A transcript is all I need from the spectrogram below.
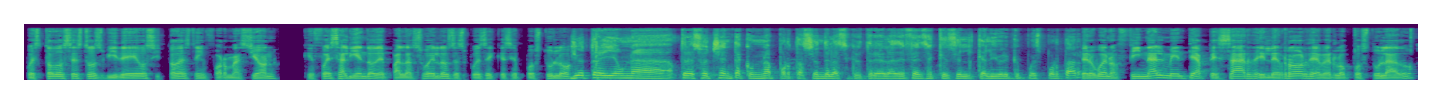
pues todos estos videos y toda esta información que fue saliendo de Palazuelos después de que se postuló. Yo traía una 380 con una aportación de la Secretaría de la Defensa, que es el calibre que puedes portar. Pero bueno, finalmente, a pesar del error de haberlo postulado,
